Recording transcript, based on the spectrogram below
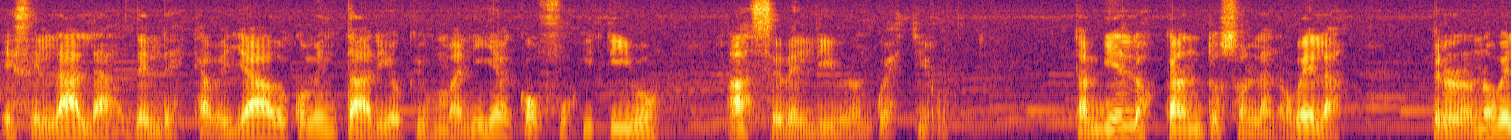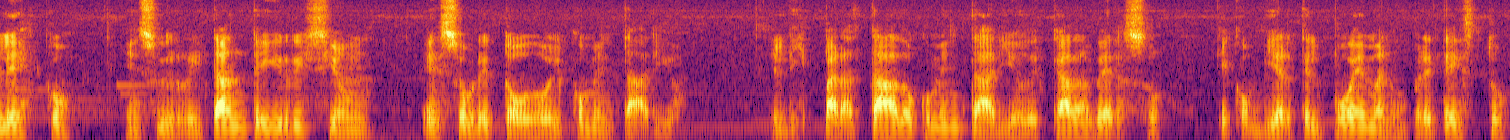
es el ala del descabellado comentario que un maníaco fugitivo hace del libro en cuestión. También los cantos son la novela, pero lo novelesco, en su irritante irrisión, es sobre todo el comentario, el disparatado comentario de cada verso que convierte el poema en un pretexto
